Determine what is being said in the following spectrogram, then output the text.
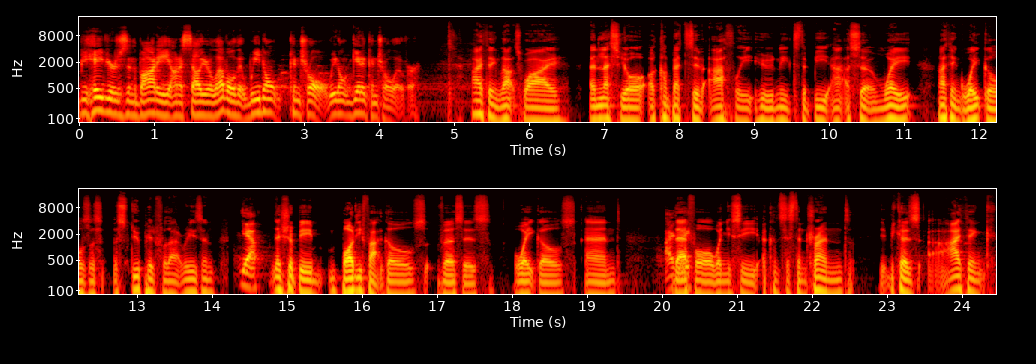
behaviors in the body on a cellular level that we don't control. We don't get a control over. I think that's why, unless you're a competitive athlete who needs to be at a certain weight, I think weight goals are, are stupid for that reason. Yeah. There should be body fat goals versus weight goals. And therefore, when you see a consistent trend, because I think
